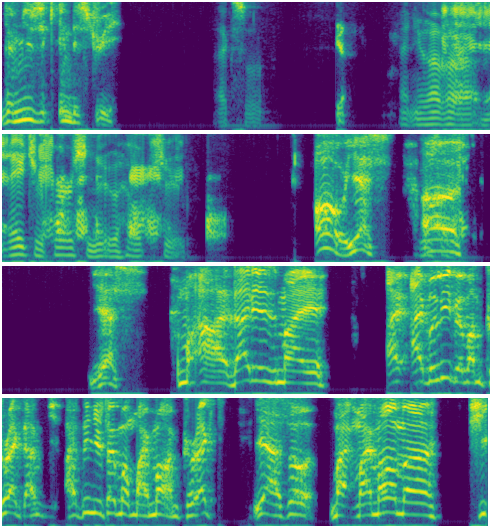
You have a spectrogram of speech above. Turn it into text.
the music industry. Excellent. Yeah. And you have a major person who helps you. Oh yes, uh, yes. My, uh, that is my. I, I believe if I'm correct, I'm. I think you're talking about my mom, correct? yeah. So my my mom, uh, she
